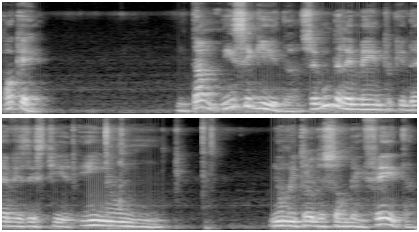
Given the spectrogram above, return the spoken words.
Ok. Então, em seguida, o segundo elemento que deve existir em, um, em uma introdução bem feita,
